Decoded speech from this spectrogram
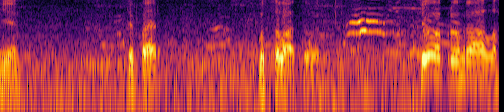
Є. Тепер по салатових. З цього програла.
